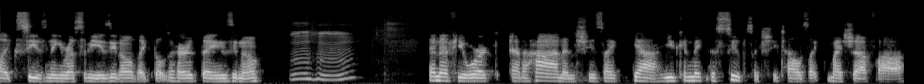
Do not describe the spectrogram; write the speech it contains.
like seasoning recipes, you know, like those are her things, you know. Mm-hmm. And if you work at Ahan and she's like, yeah, you can make the soups. Like she tells like my chef, uh,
